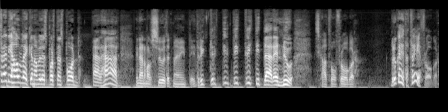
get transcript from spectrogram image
Tredje halvleken av Yle-sportens podd är här. Vi närmar oss slutet men inte riktigt, riktigt, riktigt, riktigt där ännu. Vi ska ha två frågor. Det brukar heta tre frågor.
